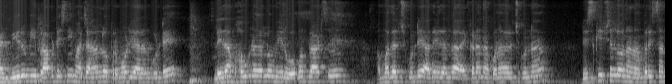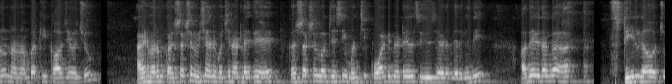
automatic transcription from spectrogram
అండ్ మీరు మీ ప్రాపర్టీస్ని మా ఛానల్లో ప్రమోట్ చేయాలనుకుంటే లేదా మహబూబ్ నగర్లో మీరు ఓపెన్ ప్లాట్స్ అమ్మదలుచుకుంటే అదేవిధంగా ఎక్కడైనా కొనదలుచుకున్నా డిస్క్రిప్షన్లో నా నంబర్ ఇస్తాను. నా నంబర్కి కాల్ చేయవచ్చు. అండ్ మనం కన్స్ట్రక్షన్ విషయానికి వచ్చినట్లయితే కన్స్ట్రక్షన్లో వచ్చేసి మంచి క్వాలిటీ మెటీరియల్స్ యూజ్ చేయడం జరిగింది. అదేవిధంగా స్టీల్ కావచ్చు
